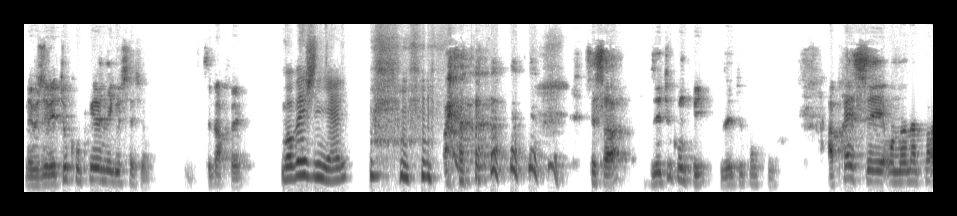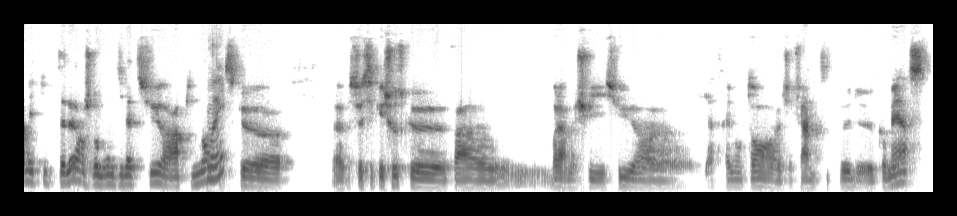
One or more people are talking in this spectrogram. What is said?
Mais vous avez tout compris la négociation. C'est parfait. Bon, ben génial. c'est ça. Vous avez tout compris. Vous avez tout compris. Après, c'est, on en a parlé tout à l'heure, je rebondis là-dessus rapidement parce que euh, parce que c'est quelque chose que, enfin, voilà, moi je suis issu euh, il y a très longtemps, j'ai fait un petit peu de commerce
